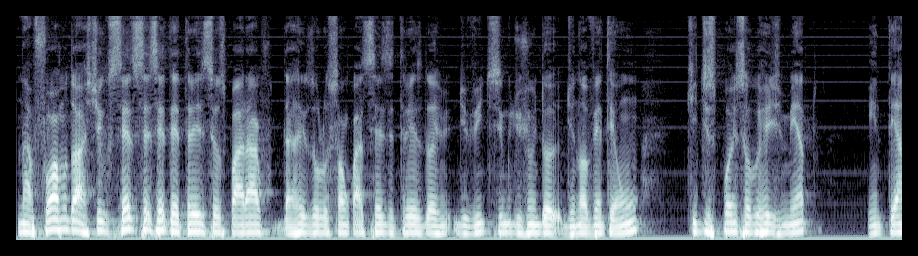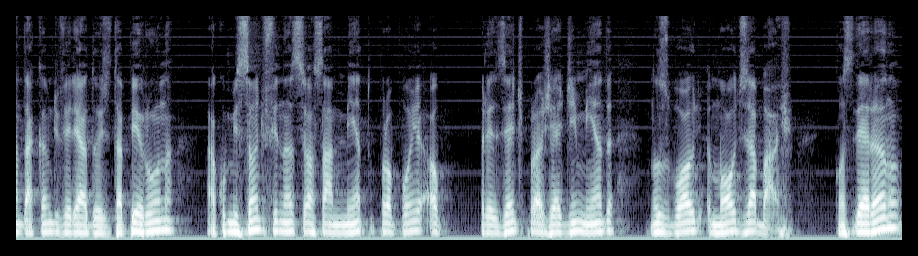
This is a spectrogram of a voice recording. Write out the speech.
Na forma do artigo 163 e seus parágrafos da Resolução 413 de 25 de junho de 91, que dispõe sobre o regimento interno da Câmara de Vereadores de Itaperuna, a Comissão de Finanças e Orçamento propõe ao presente projeto de emenda nos moldes abaixo. Considerando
